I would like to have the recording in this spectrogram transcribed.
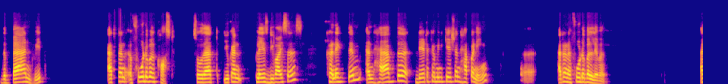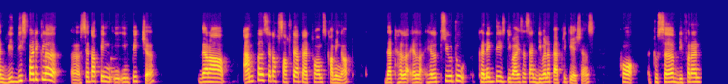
the bandwidth at an affordable cost so that you can place devices connect them and have the data communication happening uh, at an affordable level. And with this particular uh, setup in, in picture, there are ample set of software platforms coming up that hel helps you to connect these devices and develop applications for to serve different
